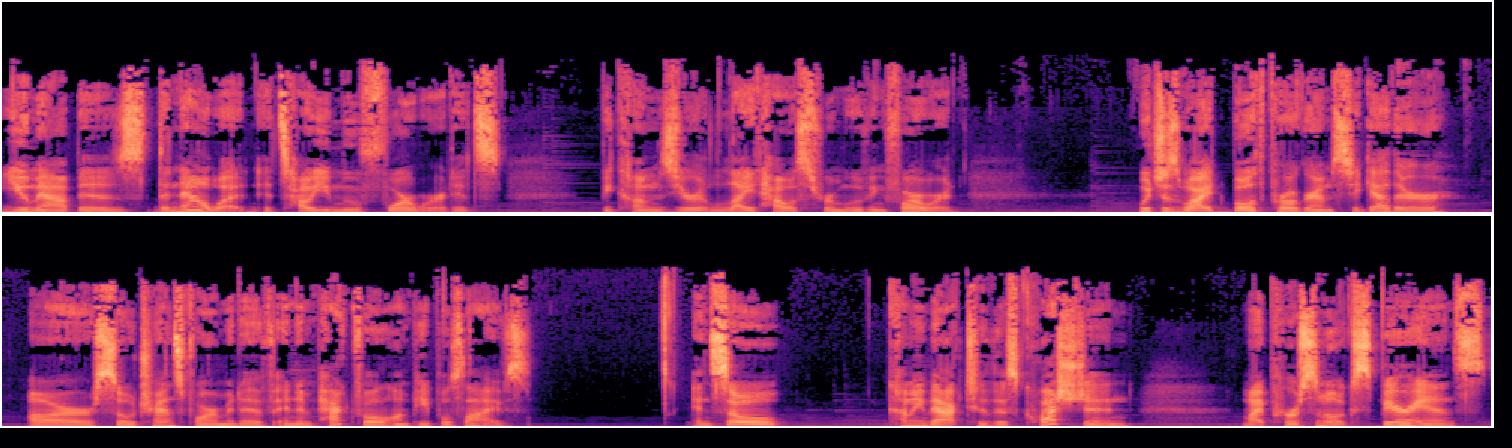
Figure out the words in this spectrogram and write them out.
YouMap is the now what? It's how you move forward. It's becomes your lighthouse for moving forward. Which is why both programs together are so transformative and impactful on people's lives. And so, coming back to this question, my personal experience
